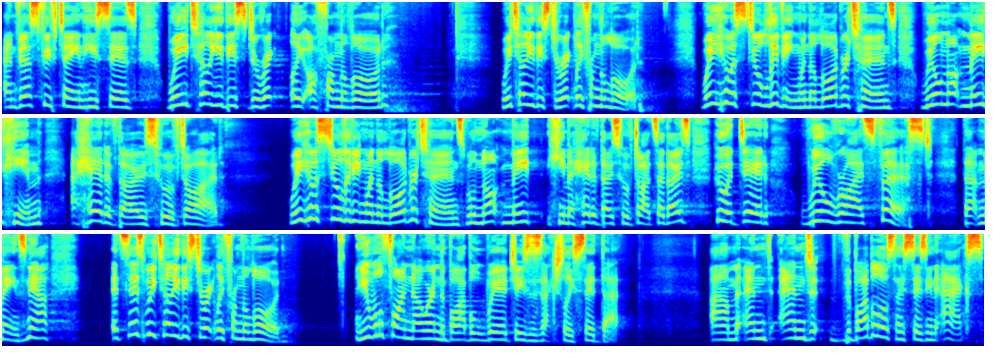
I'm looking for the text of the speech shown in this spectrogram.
And verse 15, he says, We tell you this directly off from the Lord. We tell you this directly from the Lord. We who are still living when the Lord returns will not meet him ahead of those who have died. We who are still living when the Lord returns will not meet him ahead of those who have died. So those who are dead will rise first. That means. Now, it says we tell you this directly from the Lord. You will find nowhere in the Bible where Jesus actually said that. Um, and, and the Bible also says in Acts,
